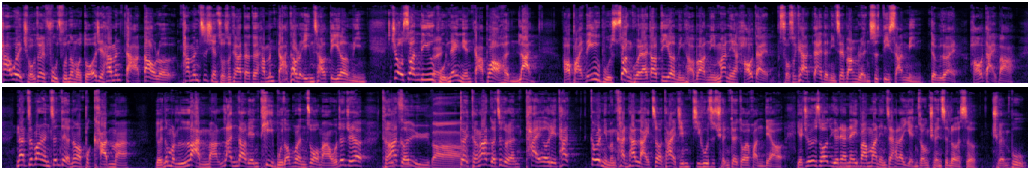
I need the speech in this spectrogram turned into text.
他为球队付出那么多，而且他们打到了，他们之前所说跟他带队，他们打到了英超第二名。就算利物浦那一年打不好很烂，好把利物浦算回来到第二名，好不好？你曼联好歹索斯克亚带的你这帮人是第三名，对不对？好歹吧？那这帮人真的有那么不堪吗？有那么烂吗？烂到连替补都不能做吗？我就觉得滕哈格，至于吧对滕哈格这个人太恶劣。他各位你们看，他来之后，他已经几乎是全队都会换掉。也就是说，原来那一帮曼联在他的眼中全是垃圾，全部。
